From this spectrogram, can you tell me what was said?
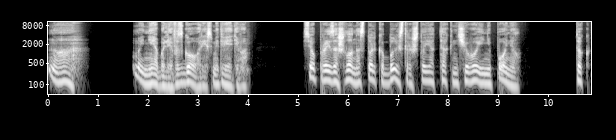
но мы не были в сговоре с Медведевым. Все произошло настолько быстро, что я так ничего и не понял. Так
